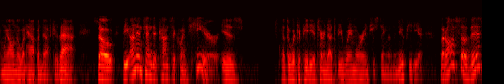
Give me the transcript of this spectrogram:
And we all know what happened after that. So the unintended consequence here is that the Wikipedia turned out to be way more interesting than the Nupedia. But also this,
